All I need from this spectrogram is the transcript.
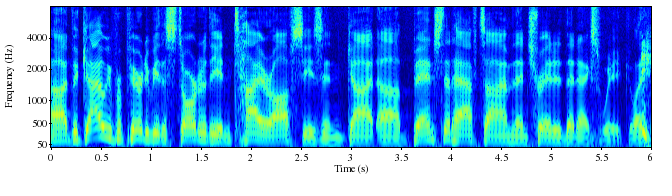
Uh, the guy we prepared to be the starter the entire offseason got uh, benched at halftime, then traded the next week. Like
